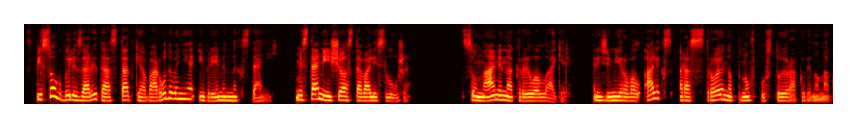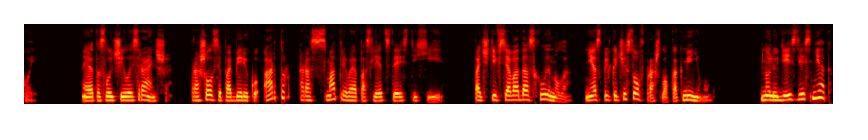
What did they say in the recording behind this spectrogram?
в песок были зарыты остатки оборудования и временных зданий. Местами еще оставались лужи. Цунами накрыло лагерь, резюмировал Алекс, расстроенно пнув пустую раковину ногой. Это случилось раньше. Прошелся по берегу Артур, рассматривая последствия стихии. Почти вся вода схлынула. Несколько часов прошло, как минимум. Но людей здесь нет.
